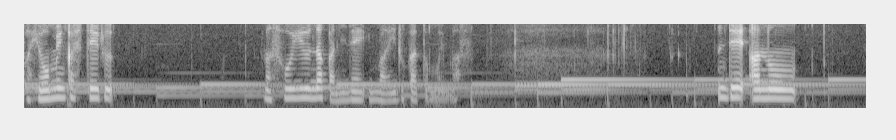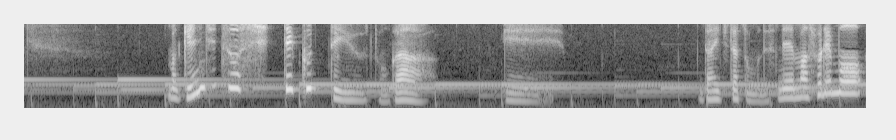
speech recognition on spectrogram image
まあ、表面化している、まあ、そういう中にね今いるかと思います。であの、まあ、現実を知っていくっていうのが、えー、大事だと思うんですね。まあそれも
